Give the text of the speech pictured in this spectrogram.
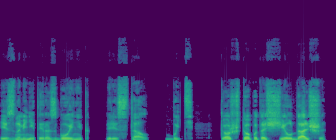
и знаменитый разбойник перестал быть. То, что потащил дальше —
